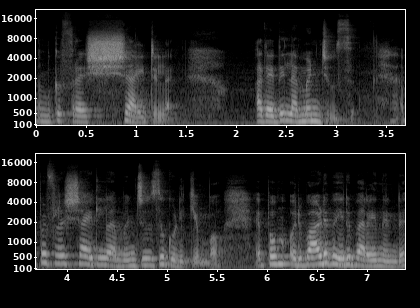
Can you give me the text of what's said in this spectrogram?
നമുക്ക് ഫ്രഷ് ആയിട്ടുള്ള അതായത് ലെമൺ ജ്യൂസ് അപ്പോൾ ഫ്രഷ് ആയിട്ടുള്ള ലെമൺ ജ്യൂസ് കുടിക്കുമ്പോൾ ഇപ്പം ഒരുപാട് പേര് പറയുന്നുണ്ട്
